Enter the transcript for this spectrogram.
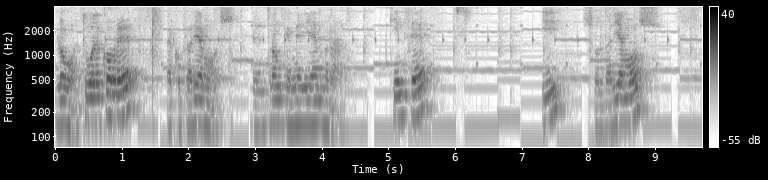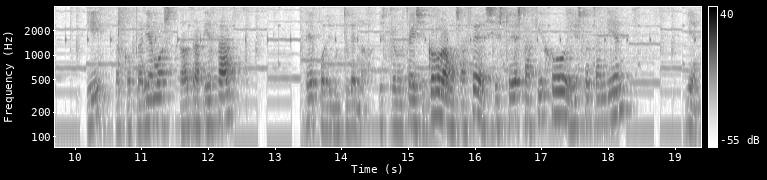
Luego el tubo de cobre le acoplaríamos el entronque media hembra 15 y soldaríamos y lo acoplaríamos a la otra pieza de polibutileno. Y os preguntáis, ¿y cómo lo vamos a hacer? Si esto ya está fijo y esto también. Bien,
